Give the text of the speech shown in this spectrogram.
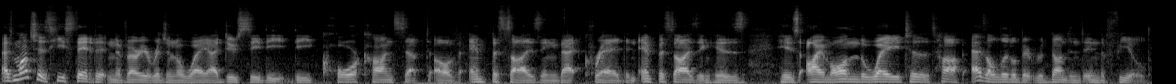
as much as he stated it in a very original way, I do see the, the core concept of emphasizing that cred and emphasizing his, his I'm on the way to the top as a little bit redundant in the field.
